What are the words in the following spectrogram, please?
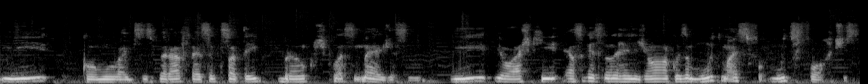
e como é de se esperar, a festa que só tem brancos de classe média, assim. E eu acho que essa questão da religião é uma coisa muito mais muito forte. assim.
